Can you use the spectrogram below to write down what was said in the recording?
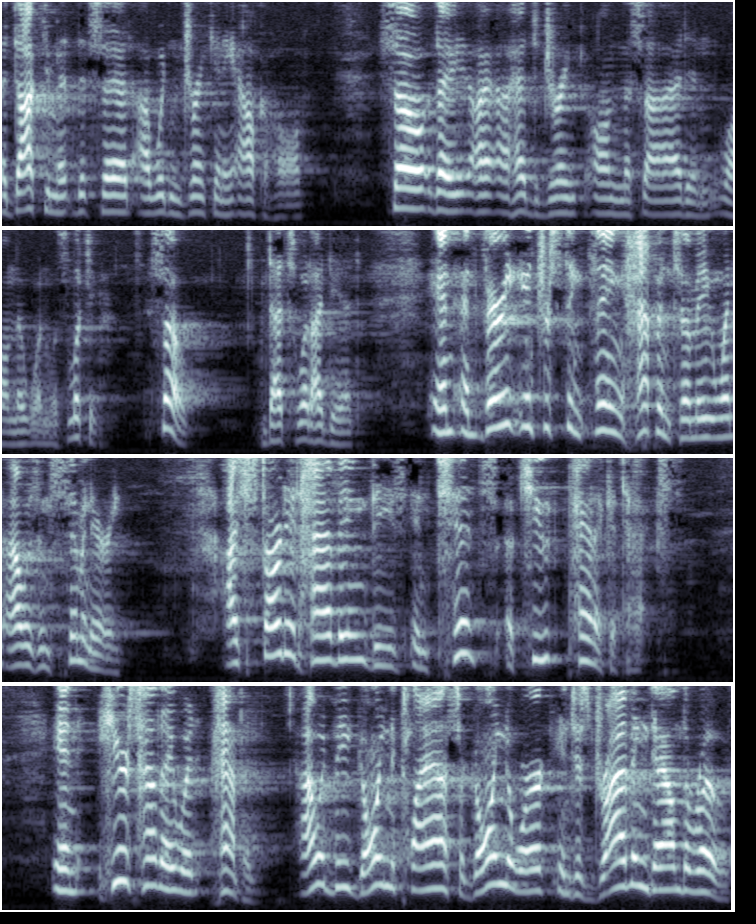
a document that said I wouldn't drink any alcohol. So they, I, I had to drink on the side and while no one was looking. So that's what I did. And a very interesting thing happened to me when I was in seminary. I started having these intense acute panic attacks. And here's how they would happen. I would be going to class or going to work and just driving down the road,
